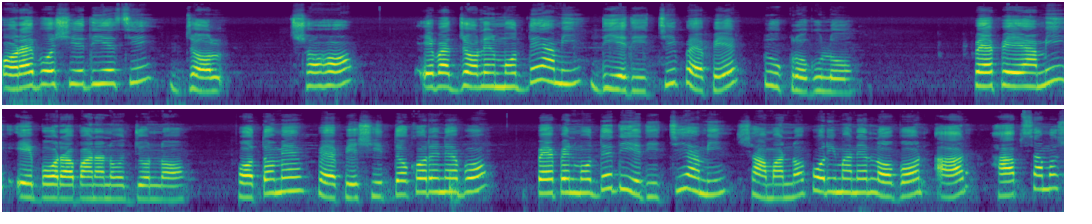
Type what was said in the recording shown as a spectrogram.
কড়াই বসিয়ে দিয়েছি। জল সহ এবার জলের মধ্যে আমি দিয়ে দিচ্ছি পেঁপের টুকরোগুলো। পেঁপে আমি এ বড়া বানানোর জন্য প্রথমে পেঁপে সিদ্ধ করে নেব। পেঁপের মধ্যে দিয়ে দিচ্ছি আমি সামান্য পরিমাণে লবণ আর হাফ চামচ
